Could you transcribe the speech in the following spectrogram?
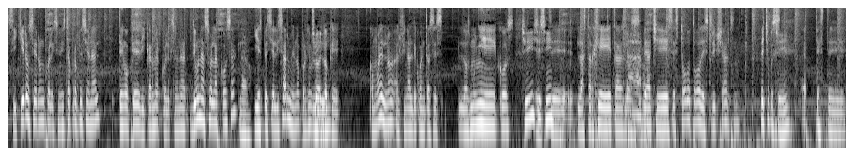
si quiero ser un coleccionista profesional, tengo que dedicarme a coleccionar de una sola cosa Claro. y especializarme, ¿no? Por ejemplo, Sí. es lo que, como él, ¿no? Al final de cuentas es los muñecos, Sí, sí, sí. este, las tarjetas, Claro. los VHS, todo, todo de Street Sharks, ¿no? De hecho, pues, Sí. eh, este,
